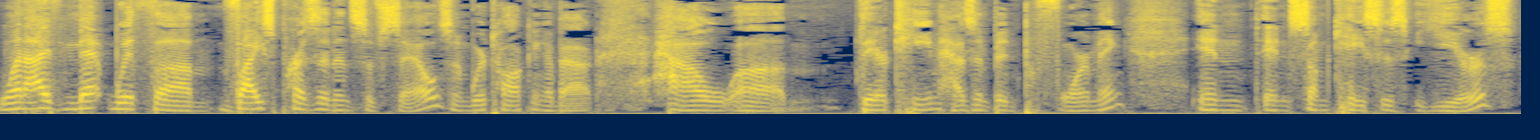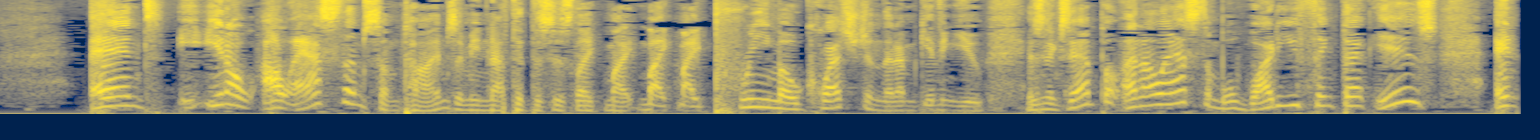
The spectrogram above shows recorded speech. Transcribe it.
when I've met with um, vice presidents of sales, and we're talking about how. Um, their team hasn't been performing in in some cases years and you know, I'll ask them sometimes. I mean, not that this is like my, my my primo question that I'm giving you as an example, and I'll ask them, well, why do you think that is? And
